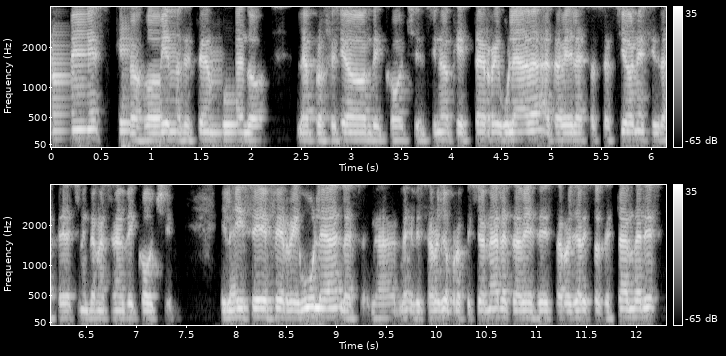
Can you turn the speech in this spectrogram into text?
no es que los gobiernos estén regulando la profesión de coaching, sino que está regulada a través de las asociaciones y de la Federación Internacional de Coaching. Y la ICF regula el desarrollo profesional a través de desarrollar estos estándares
